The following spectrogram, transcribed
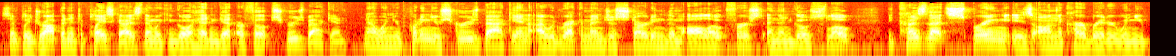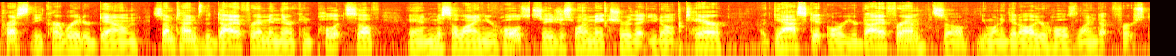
simply drop it into place guys then we can go ahead and get our Phillips screws back in. Now when you're putting your screws back in I would recommend just starting them all out first and then go slow because that spring is on the carburetor, when you press the carburetor down, sometimes the diaphragm in there can pull itself and misalign your holes. So you just want to make sure that you don't tear a gasket or your diaphragm. So you want to get all your holes lined up first.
